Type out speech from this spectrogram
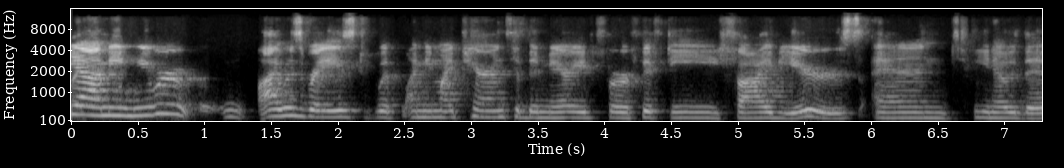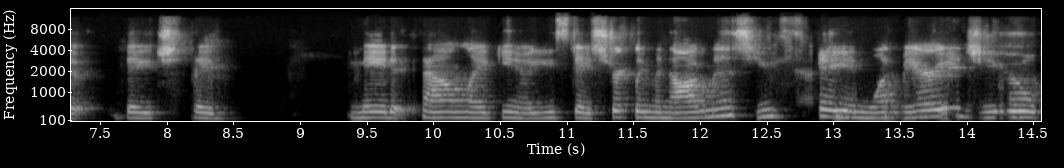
Yeah, I mean, we were. I was raised with. I mean, my parents have been married for fifty-five years, and you know that they they made it sound like you know you stay strictly monogamous. You stay in one marriage. You,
